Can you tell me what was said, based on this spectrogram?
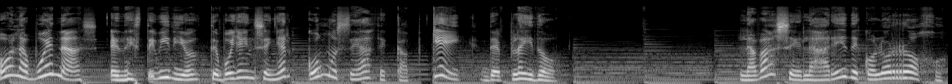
Hola, buenas. En este vídeo te voy a enseñar cómo se hace cupcake de Play-Doh. La base la haré de color rojo.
